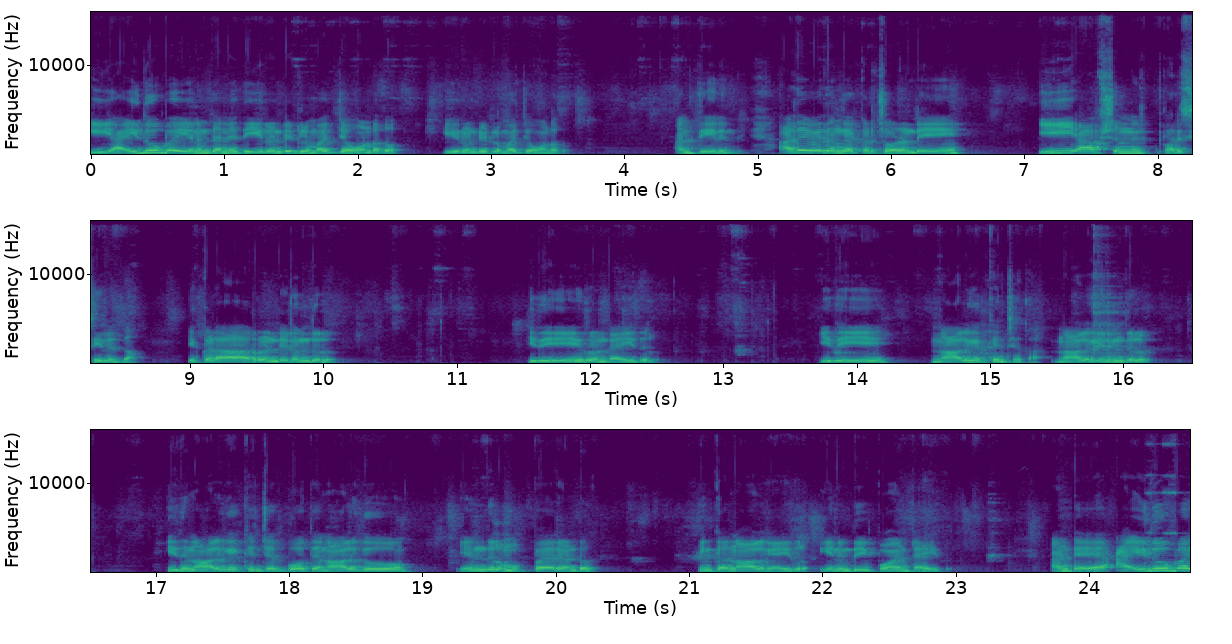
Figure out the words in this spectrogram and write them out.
ఈ ఐదు బై ఎనిమిది అనేది ఈ రెండిట్ల మధ్య ఉండదు. ఈ రెండిట్ల మధ్య ఉండదు. అని తేలింది. అదేవిధంగా ఇక్కడ చూడండి. ఈ ఆప్షన్ని పరిశీలిద్దాం. ఇక్కడ రెండు ఎనిమిదిలు. ఇది రెండు ఐదులు. ఇది నాలుగు ఎక్కించేత నాలుగు ఎనిమిదిలు. ఇది నాలుగు పోతే నాలుగు ఎనిమిదిలు ముప్పై రెండు ఇంకా నాలుగు ఐదులు. ఎనిమిది పాయింట్ ఐదు. అంటే ఐదు బై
